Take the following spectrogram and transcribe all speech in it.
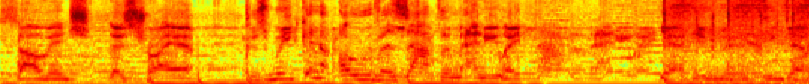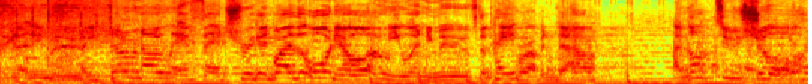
Salvage, let's try it. Cause we can over-zap them anyway. Yeah, he moved, he definitely moved. I don't know if they're triggered by the audio or only when you move the paper up and down. I'm not too sure.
